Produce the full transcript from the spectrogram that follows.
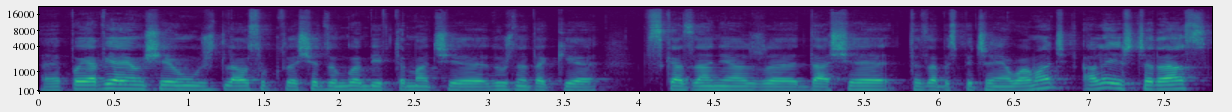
E, pojawiają się już dla osób, które siedzą głębiej w temacie różne takie wskazania, że da się te zabezpieczenia łamać, ale jeszcze raz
